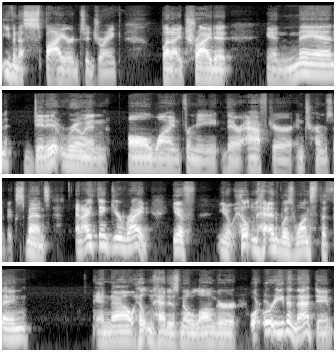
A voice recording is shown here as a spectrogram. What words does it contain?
even aspired to drink, but I tried it. And man, did it ruin all wine for me thereafter in terms of expense. And I think you're right. If, you know, Hilton Head was once the thing and now Hilton Head is no longer, or, or even that, Dame,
